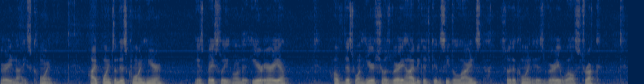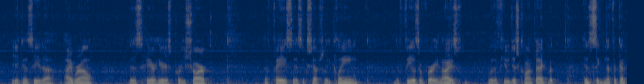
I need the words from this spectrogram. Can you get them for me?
very nice coin. High points on this coin here is basically on the ear area Hope this one here shows very high because you can see the lines. So the coin is very well struck. You can see the eyebrow. This hair here is pretty sharp. The face is exceptionally clean. The fields are very nice with a few just contact, but insignificant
